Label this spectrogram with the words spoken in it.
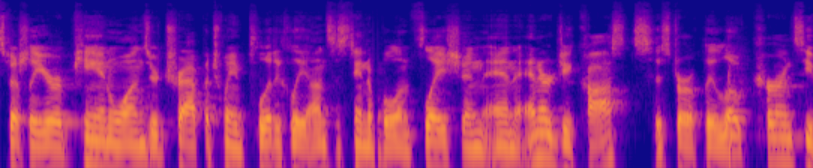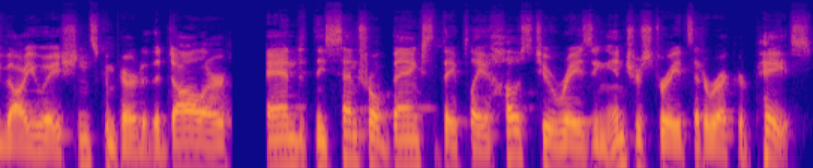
especially European ones, are trapped between politically unsustainable inflation and energy costs, historically low currency valuations compared to the dollar, and the central banks that they play host to raising interest rates at a record pace.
